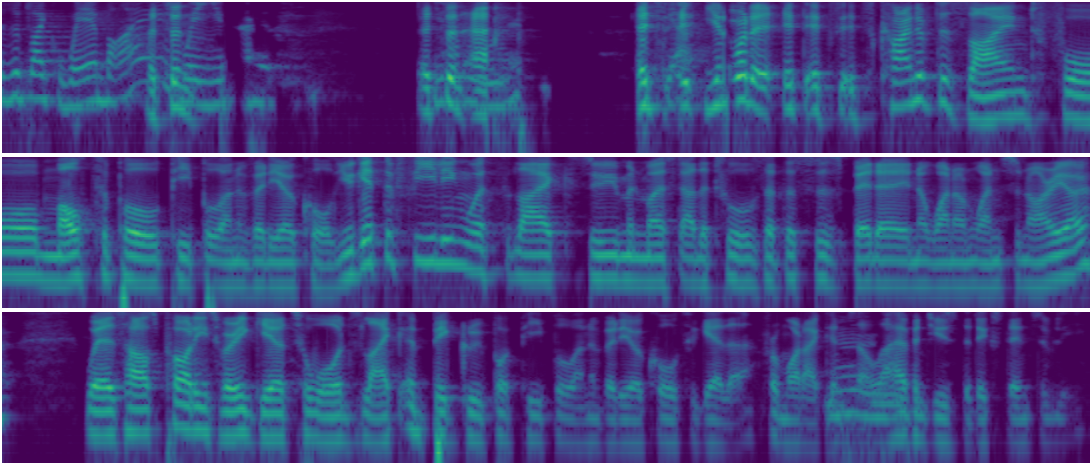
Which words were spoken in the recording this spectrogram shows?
Is it like Whereby it's an, where you kind of it's an app it's yeah. it, you know what it, it, it's it's kind of designed for multiple people on a video call. You get the feeling with like Zoom and most other tools that this is better in a one-on-one scenario, whereas House Party is very geared towards like a big group of people on a video call together. From what I can mm. tell, I mm. haven't used it extensively.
